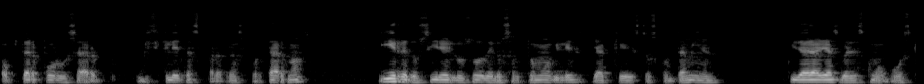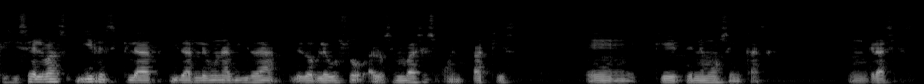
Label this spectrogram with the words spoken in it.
optar por usar bicicletas para transportarnos y reducir el uso de los automóviles ya que estos contaminan cuidar áreas verdes como bosques y selvas y reciclar y darle una vida de doble uso a los envases o empaques eh, que tenemos en casa. Gracias.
